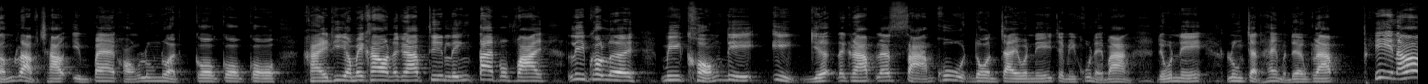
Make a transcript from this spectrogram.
สำหรับชาวอิ่มแป้ของลุงหนวดโกโกโก ใครที่ยังไม่เข้านะครับ ที่ลิงก์ใต้โปรไฟล์รีบเข้าเลย มีของดีอีกเยอะนะครับ และ 3 คู่โดนใจวันนี้จะมีคู่ไหนบ้าง เดี๋ยววันนี้ลุงจัดให้เหมือนเดิมครับ พี่น้อง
